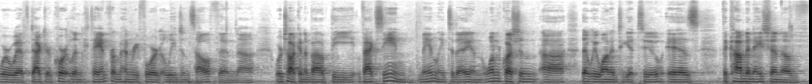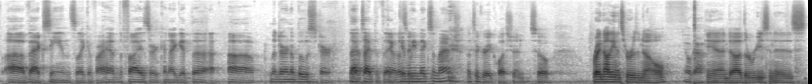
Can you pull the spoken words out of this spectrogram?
We're with Dr. Courtland Keteyian from Henry Ford Allegiance Health, and uh, we're talking about the vaccine mainly today. And one question uh, that we wanted to get to is the combination of uh, vaccines. Like if I had the Pfizer, can I get the uh, Moderna booster? That Yeah. type of thing. Yeah, can a- we mix and match? That's a great question. So, right now the answer is no. Okay. And uh, the reason is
